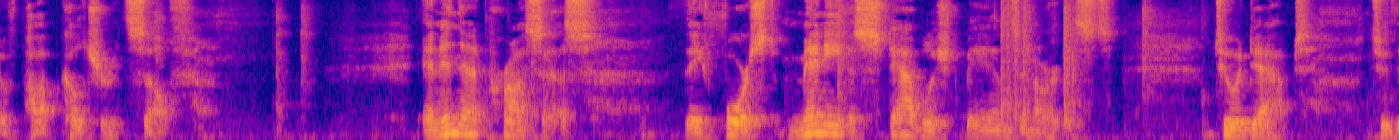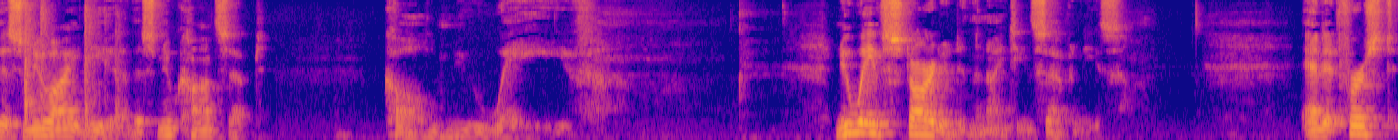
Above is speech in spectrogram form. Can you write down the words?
of pop culture itself. And in that process, they forced many established bands and artists to adapt to this new idea, this new concept called New Wave. New Wave started in the 1970s. And at first,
